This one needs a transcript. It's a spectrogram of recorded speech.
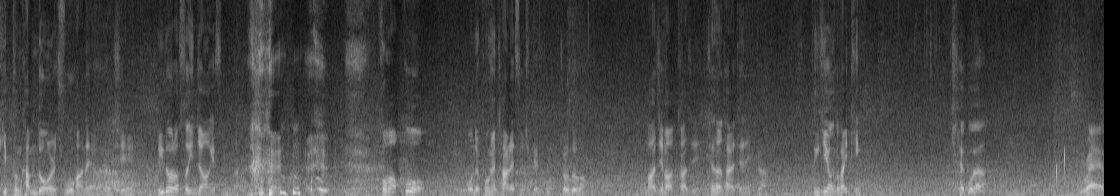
깊은 감동을 주고 가네요. 역시 리더로서 인정하겠습니다. 고맙고 오늘 공연 잘했으면 좋겠고 저도 마지막까지 최선을 다할 테니까 승식이 형도 화이팅! 최고야. 랩.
